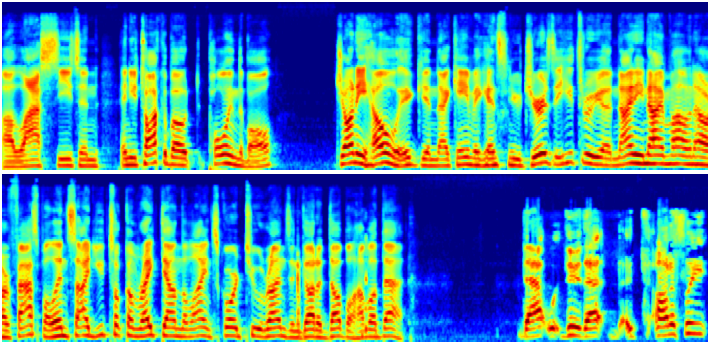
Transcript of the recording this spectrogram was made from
uh, last season. And you talk about pulling the ball. Johnny Hellweg in that game against New Jersey, he threw you a 99 mile an hour fastball inside. You took him right down the line, scored two runs, and got a double. How about that? That dude, that honestly,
